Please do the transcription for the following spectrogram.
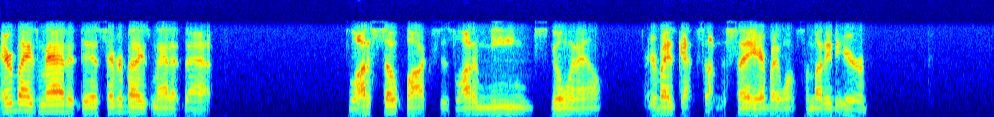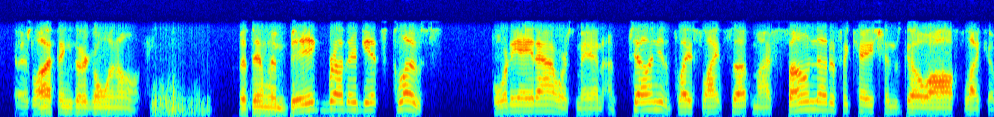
Everybody's mad at this. Everybody's mad at that. A lot of soapboxes, a lot of memes going out. Everybody's got something to say. Everybody wants somebody to hear them. There's a lot of things that are going on. But then when Big Brother gets close, 48 hours, man, I'm telling you, the place lights up. My phone notifications go off like a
